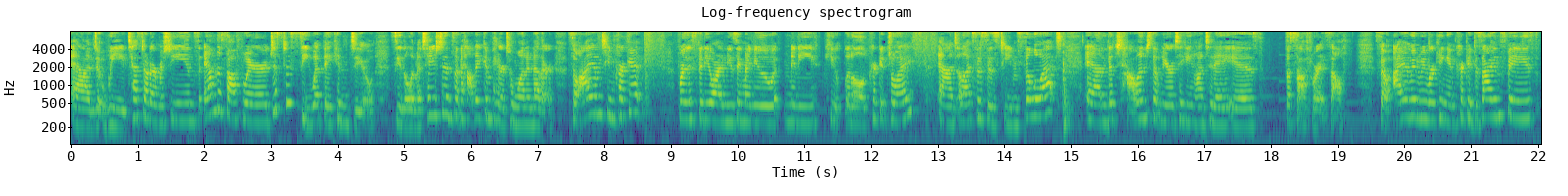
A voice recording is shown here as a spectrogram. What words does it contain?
and we test out our machines and the software just to see what they can do, see the limitations and how they compare to one another. So I am Team Cricut for this video, I'm using my new mini cute little Cricut Joy, and Alexis is Team Silhouette, and the challenge that we are taking on today is the software itself. So I am going to be working in Cricut Design Space,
